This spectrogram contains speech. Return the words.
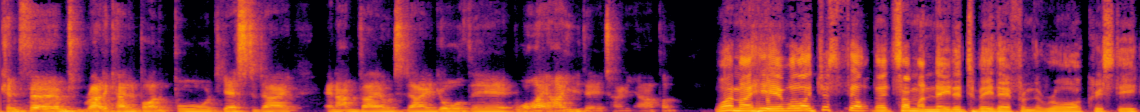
confirmed, ratified by the board yesterday and unveiled today. You're there. Why are you there, Tony Harper? Why am I here? Well, I just felt that someone needed to be there from the Roar, Christy.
